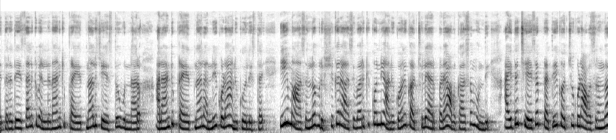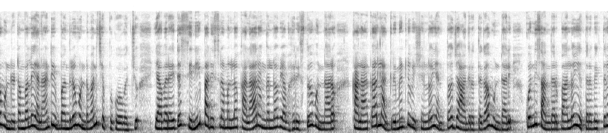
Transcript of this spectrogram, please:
ఇతర దేశాలకు వెళ్ళడానికి ప్రయత్నాలు చేస్తూ ఉన్నారో అలాంటి ప్రయత్నాలన్నీ కూడా అనుకూలిస్తాయి. ఈ మాసంలో వృశ్చిక రాశి వారికి కొన్ని అనుకోని ఖర్చులు ఏర్పడే అవకాశం ఉంది. అయితే చేసే ప్రతి ఖర్చు కూడా అవసరంగా ఉండటం వల్ల ఎలాంటి ఇబ్బందులు ఉండవని చెప్పుకోవచ్చు. ఎవరైతే సినీ పరిశ్రమల్లో కళారంగంలో వ్యవహరిస్తూ ఉన్నారో కళాకారుల అగ్రిమెంట్ల విషయంలో ఎంతో జాగ్రత్తగా ఉండాలి. కొన్ని సందర్భాల్లో ఇతర వ్యక్తుల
